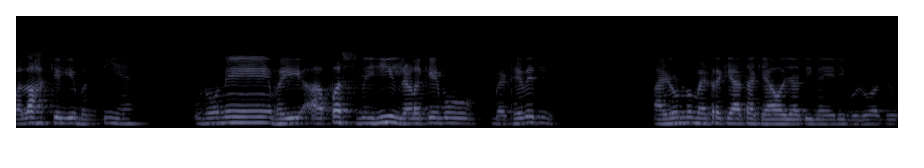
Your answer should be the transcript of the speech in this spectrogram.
फलाह के लिए बनती हैं, उन्होंने भाई आपस में ही लड़के वो बैठे हुए थे। आई डोंट नो मैटर क्या था, क्या वजह थी मैं ये नहीं बोलूँगा कि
